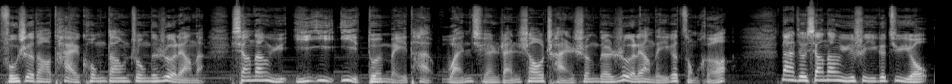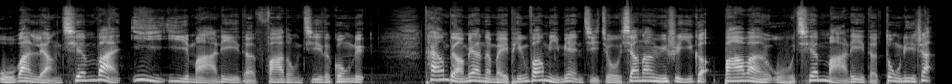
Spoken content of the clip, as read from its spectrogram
辐射到太空当中的热量呢，相当于一亿亿吨煤炭完全燃烧产生的热量的一个总和，那就相当于是一个具有五万两千万亿亿马力的发动机的功率。太阳表面的每平方米面积就相当于是一个八万五千马力的动力站。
